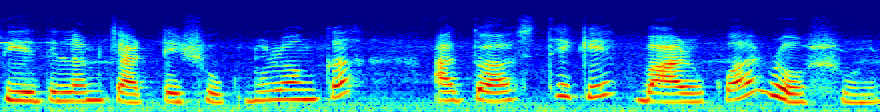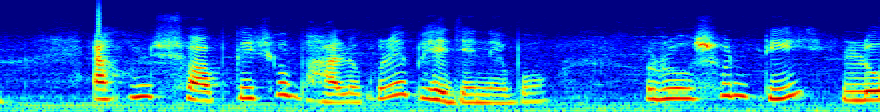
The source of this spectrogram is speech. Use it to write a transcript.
দিয়ে দিলাম চারটে শুকনো লঙ্কা আর দশ থেকে বারো কোয়া রসুন। এখন সব কিছু ভালো করে ভেজে নেব। রসুনটি লো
